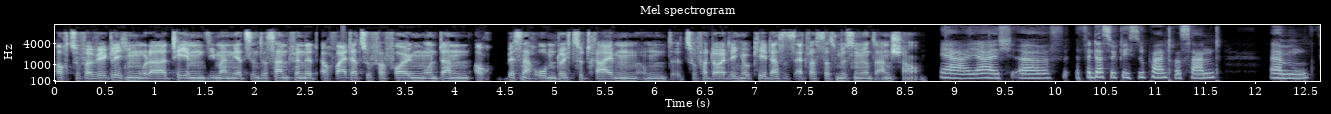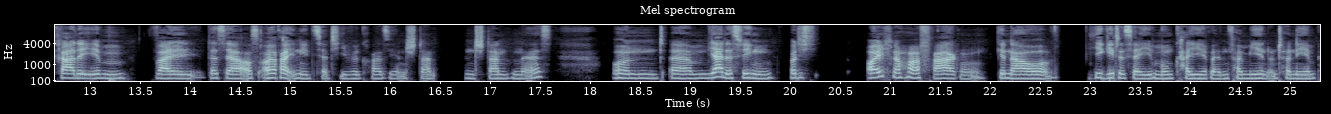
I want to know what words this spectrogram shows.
auch zu verwirklichen oder Themen, die man jetzt interessant findet, auch weiter zu verfolgen und dann auch bis nach oben durchzutreiben und zu verdeutlichen, okay, das ist etwas, das müssen wir uns anschauen. Ja, ja, ich äh, finde das wirklich super interessant, ähm, gerade eben, weil das ja aus eurer Initiative quasi entstand, entstanden ist. Und ähm, ja, deswegen wollte ich euch nochmal fragen, genau, hier geht es ja eben um Karriere in Familienunternehmen.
